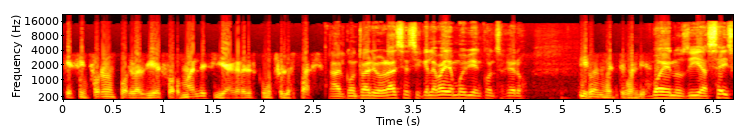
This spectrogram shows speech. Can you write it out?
que se informen por las vías formales y agradezco mucho el espacio. Al contrario, gracias y que le vaya muy bien, consejero. Igualmente, buen día. Buenos días, seis.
